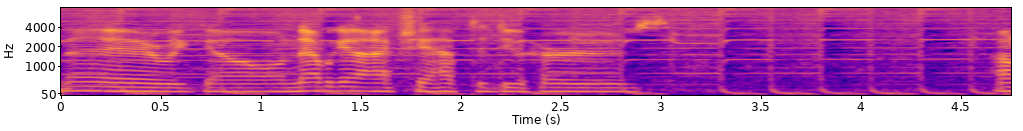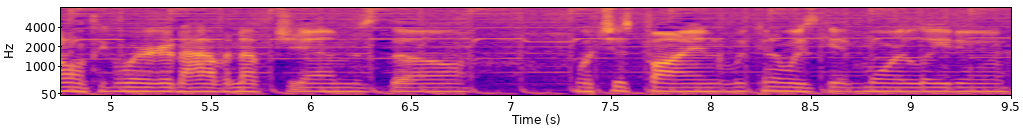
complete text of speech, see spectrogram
There we go. Now we're gonna actually have to do hers. I don't think we're gonna have enough gems though, which is fine. We can always get more later.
